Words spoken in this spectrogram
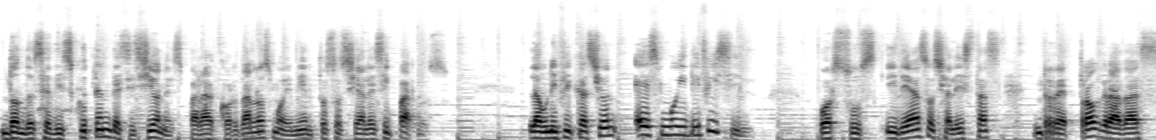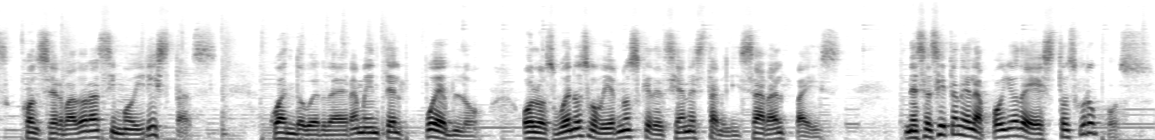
donde se discuten decisiones para acordar los movimientos sociales y paros, la unificación es muy difícil por sus ideas socialistas retrógradas, conservadoras y moderistas, cuando verdaderamente el pueblo o los buenos gobiernos que desean estabilizar al país necesitan el apoyo de estos grupos.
